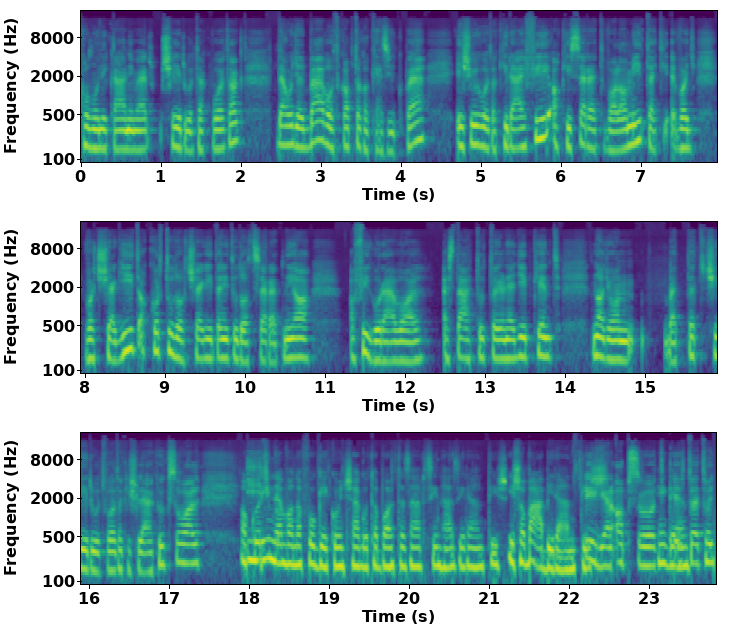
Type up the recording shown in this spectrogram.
kommunikálni, mert sérültek voltak, de hogy egy bábot kaptak a kezükbe, és ő volt a királyfi, aki szeret valamit, egy, vagy, vagy segít, akkor tudott segíteni, tudott szeretni a, a figurával ezt át tudta élni. Egyébként nagyon betett, sérült volt a kis lelkük, szóval... Akkor így, innen van a fogékonyságot a Baltazár színház iránt is, és a báb iránt is. Igen, abszolút. Igen. És tehát, hogy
